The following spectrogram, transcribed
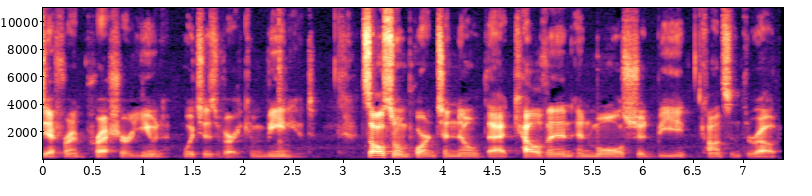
different pressure unit, which is very convenient. It's also important to note that Kelvin and moles should be constant throughout,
